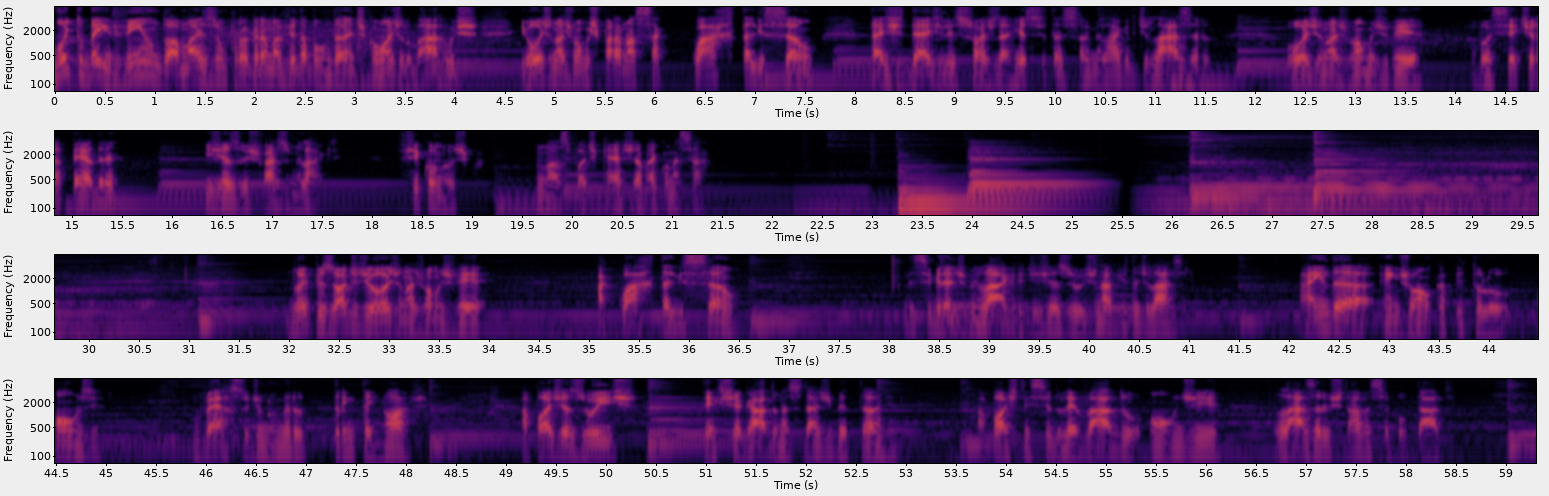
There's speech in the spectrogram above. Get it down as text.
Muito bem-vindo a mais um programa Vida Abundante com Ângelo Barros e hoje nós vamos para a nossa quarta lição das dez lições da ressuscitação e milagre de Lázaro. Hoje nós vamos ver Você tira a pedra e Jesus faz o milagre. Fique conosco, o nosso podcast já vai começar. No episódio de hoje, nós vamos ver a quarta lição desse grande milagre de Jesus na vida de Lázaro. Ainda em João capítulo 11, o verso de número 39, após Jesus ter chegado na cidade de Betânia, após ter sido levado onde Lázaro estava sepultado,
